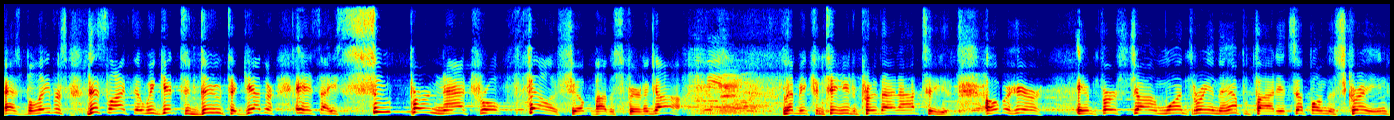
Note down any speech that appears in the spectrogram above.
as believers, this life that we get to do together is a supernatural fellowship by the Spirit of God. Amen. Let me continue to prove that out to you. Over here in 1 John 1 3 in the Amplified, it's up on the screen.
